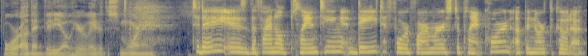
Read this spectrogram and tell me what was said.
for uh, that video here later this morning. Today is the final planting date for farmers to plant corn up in North Dakota.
